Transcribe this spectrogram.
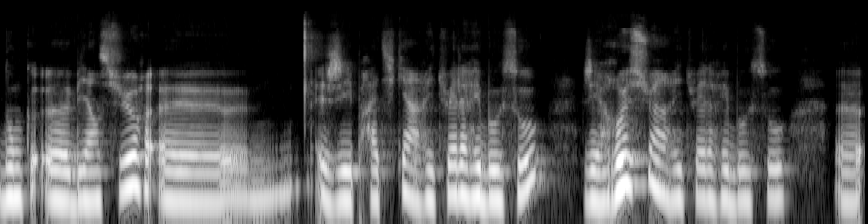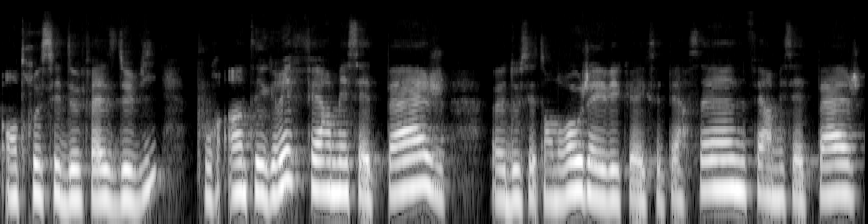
Donc bien sûr, j'ai pratiqué un rituel Rebosso, j'ai reçu un rituel Rebosso entre ces deux phases de vie pour intégrer, fermer cette page de cet endroit où j'avais vécu avec cette personne, fermer cette page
